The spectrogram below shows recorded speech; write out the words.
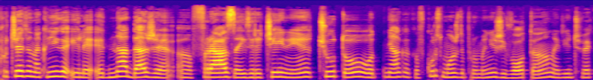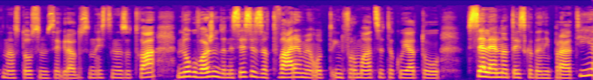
прочетена книга или една даже а, фраза, изречение, чуто от някакъв курс може да промени живота на един човек на 180 градуса. Наистина, затова е много важно да не се се затваряме от информацията, която Вселената иска да ни прати,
